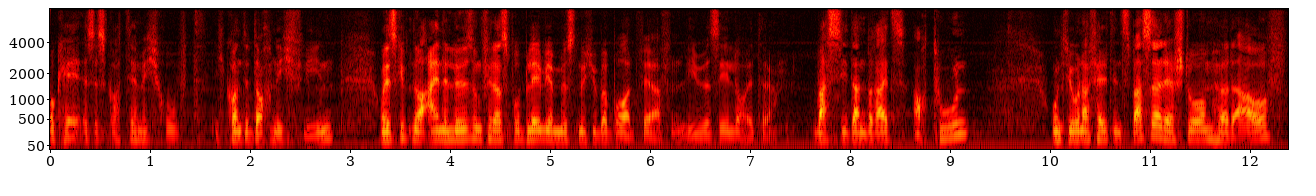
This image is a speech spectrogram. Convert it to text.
okay, es ist Gott, der mich ruft. Ich konnte doch nicht fliehen. Und es gibt nur eine Lösung für das Problem, ihr müsst mich über Bord werfen, liebe Seeleute. Was sie dann bereits auch tun. Und Jona fällt ins Wasser, der Sturm hört auf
